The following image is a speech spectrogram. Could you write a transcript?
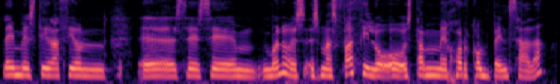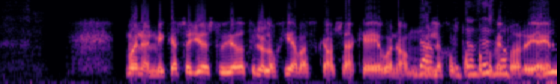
la investigación eh, se, bueno, es, más fácil o está mejor compensada. Bueno, en mi caso yo he estudiado filología vasca, o sea que, bueno, muy lejos tampoco me podría ir.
